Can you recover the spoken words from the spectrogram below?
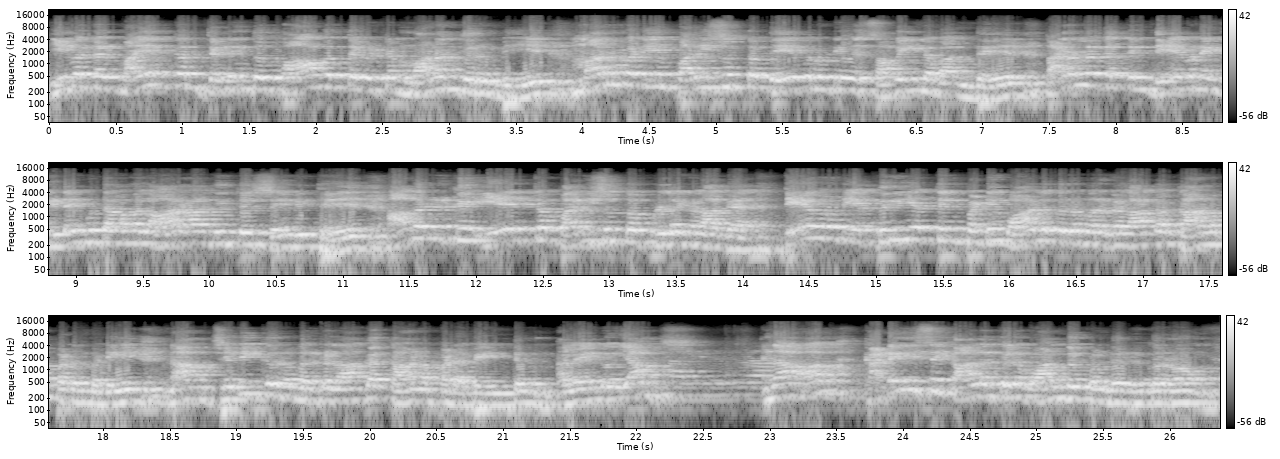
இவர்கள் மயக்கம் தெளிந்து பாவத்தை விட்டு மனம் திரும்பி மறுபடியும் பரிசுத்த தேவனுடைய சபையில வந்து பரலோகத்தின் தேவனை இடைவிடாமல் ஆராதித்து சேவித்து அவருக்கு ஏற்ற பரிசுத்த பிள்ளைகளாக தேவனுடைய பிரியத்தின்படி வாழுகிறவர்களாக காணப்படும்படி நாம் ஜெபிக்கிறவர்களாக காணப்பட வேண்டும். அலையா நாம் கடைசி காலத்தில் வாழ்ந்து கொண்டிருக்கிறோம்.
